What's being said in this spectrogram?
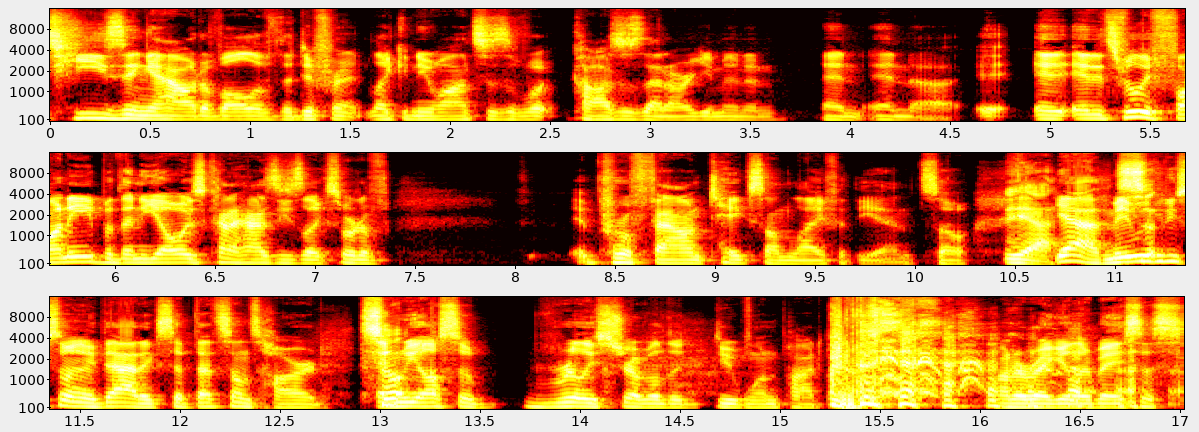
teasing out of all of the different like nuances of what causes that argument and and and uh it, it, it's really funny but then he always kind of has these like sort of profound takes on life at the end so yeah. yeah maybe So- we can do something like that except that sounds hard So- and we also really struggle to do one podcast on a regular basis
